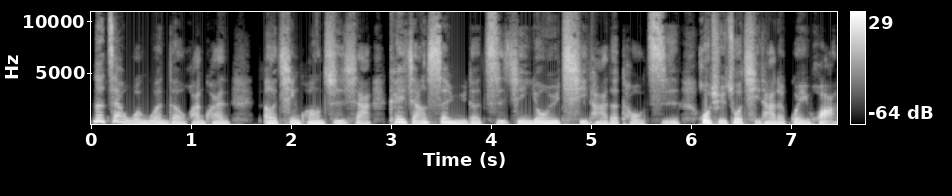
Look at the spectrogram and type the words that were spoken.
那在稳稳的还款呃情况之下，可以将剩余的资金用于其他的投资，或去做其他的规划。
